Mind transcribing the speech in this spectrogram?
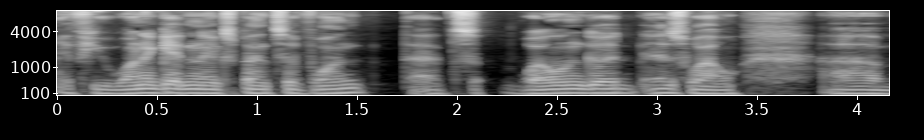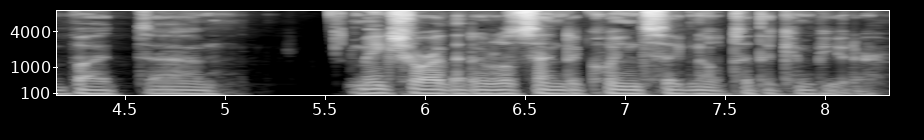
if you want to get an expensive one, that's well and good as well. Uh, but uh, make sure that it'll send a clean signal to the computer.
